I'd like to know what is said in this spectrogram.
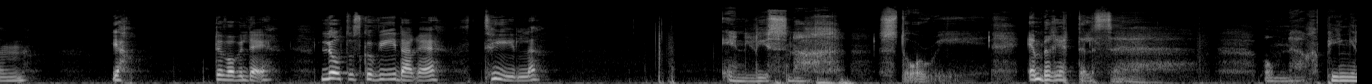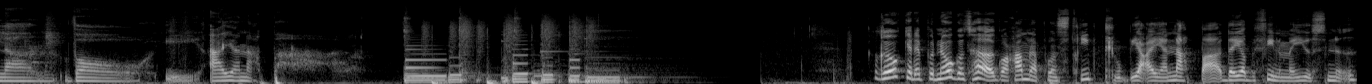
Um, ja, det var väl det. Låt oss gå vidare till en lyssnarstory. En berättelse om när Pinglan var i Ayia Napa. Råkade på något höger hamna på en strippklubb i Ayia Napa där jag befinner mig just nu.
